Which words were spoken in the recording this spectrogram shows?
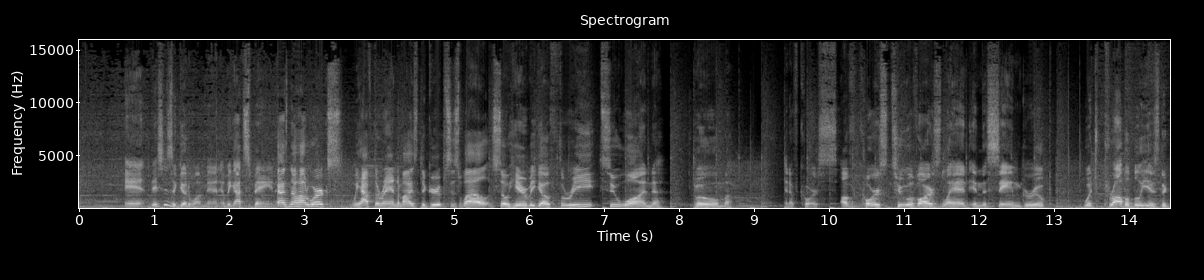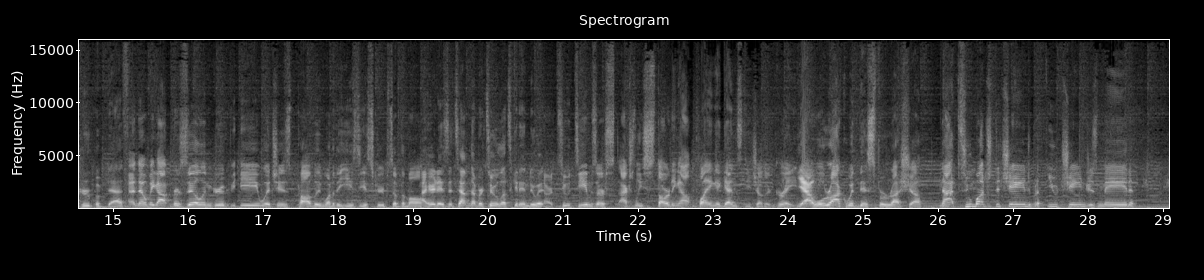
And this is a good one, man. And we got Spain. You guys know how it works? We have to randomize the groups as well. So here we go. Three, two, one. Boom. And of course, of course, two of ours land in the same group which probably is the group of death. And then we got Brazil in Group E, which is probably one of the easiest groups of them all. all. Right, here it is, attempt number two. Let's get into it. Our two teams are actually starting out playing against each other. Great. Yeah, we'll rock with this for Russia. Not too much to change, but a few changes made.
